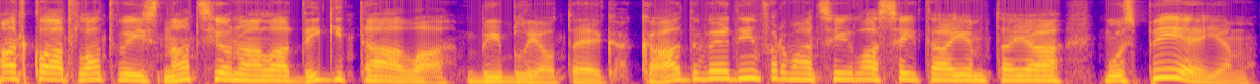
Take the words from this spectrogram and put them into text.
Atklāt Latvijas Nacionālā digitālā biblioteka. Kāda veida informācija lasītājiem tajā būs pieejama?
